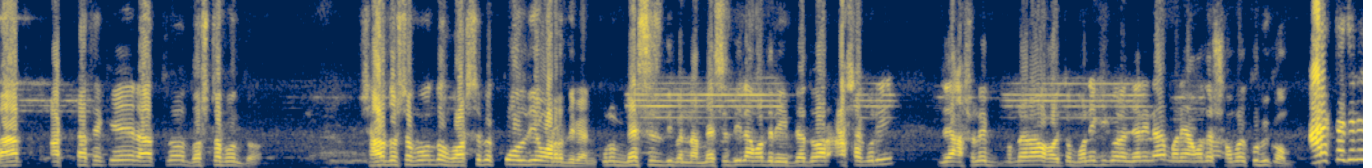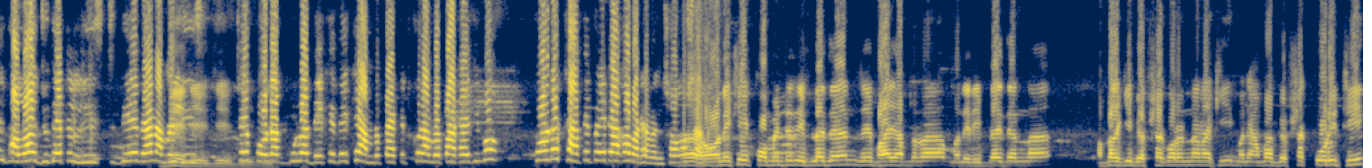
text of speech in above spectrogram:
রাত আটটা থেকে রাত্র দশটা পর্যন্ত। সাড়ে দশটা পর্যন্ত হোয়াটসঅ্যাপে কল দিয়ে অর্ডার দিবেন। কোনো মেসেজ দিবেন না। মেসেজ দিলে আমাদের রিপ্লাই দেওয়ার আশা করি যে আসলে আপনারা হয়তো মনে কি করেন জানি না মানে আমাদের সময় খুবই কম। আরেকটা জিনিস ভালো হয় যদি একটা লিস্ট দিয়ে দেন আমরা লিস্টে জি, জি। প্রোডাক্টগুলো দেখে দেখে আমরা প্যাকেট করে আমরা পাঠিয়ে দিব। প্রোডাক্ট হাতে পেয়ে টাকা পাঠাবেন সমস্যা হ্যাঁ অনেকে কমেন্টে রিপ্লাই দেন যে ভাই আপনারা মানে রিপ্লাই দেন না। আপনারা কি ব্যবসা করেন না নাকি? মানে আমরা ব্যবসা করি ঠিক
